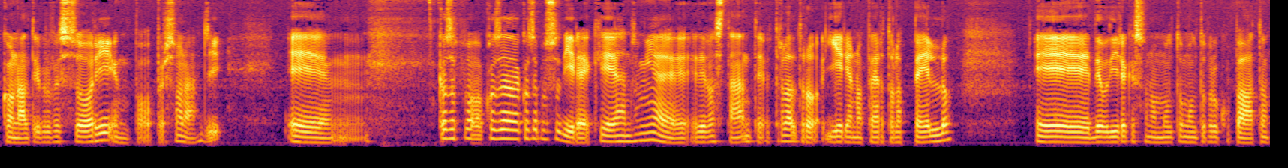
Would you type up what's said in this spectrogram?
con altri professori, un po' personaggi. E, cosa, cosa, cosa, posso dire? Che anatomia è, è devastante. Tra l'altro, ieri hanno aperto l'appello e devo dire che sono molto molto preoccupato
